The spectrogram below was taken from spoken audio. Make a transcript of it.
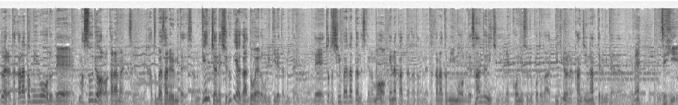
どうやら宝富モールで、まあ、数量はわからないんですけどね発売されるみたいです。あの現地はねシルビアがどうやら売り切れたみたいなのでちょっと心配だったんですけども行けなかった方もね宝富モールで30日にね購入することができるような感じになってるみたいなのでねぜひ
